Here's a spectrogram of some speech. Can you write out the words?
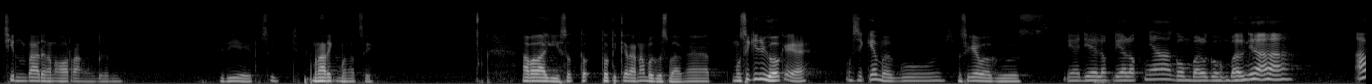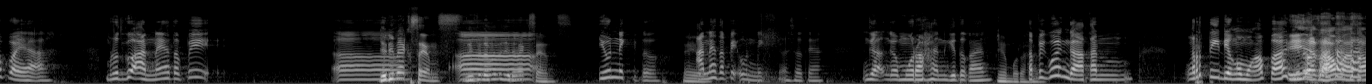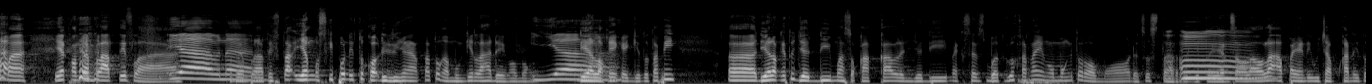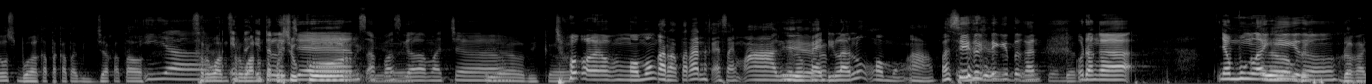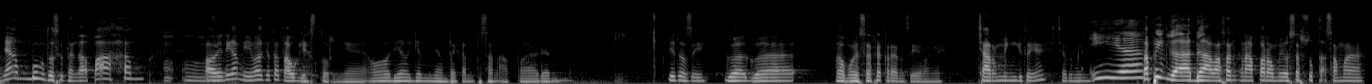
cinta dengan orang dan jadi ya itu sih menarik banget sih apalagi Tuti Kirana bagus banget musiknya juga oke ya Musiknya bagus. musiknya bagus Ya dialog-dialognya, gombal-gombalnya apa ya? Menurut gua aneh tapi eh, jadi make sense di film itu jadi make eh, sense unik gitu. Iya. Aneh tapi unik maksudnya. Nggak nggak murahan gitu kan. ya murah Tapi gue nggak akan ngerti dia ngomong apa gitu. iya sama sama ya kontemplatif lah Iya benar. kontemplatif yang meskipun itu kok di dunia nyata tuh nggak mungkin lah ada yang ngomong Iya. dialognya kayak gitu tapi eh, dialog itu jadi masuk akal dan jadi make sense buat gue karena yang ngomong itu Romo dan suster gitu yang seolah-olah apa yang diucapkan itu sebuah kata-kata bijak atau Iya. seruan-seruan inte- untuk bersyukur. apa Iya. segala macem. iya lebih ke Coba kalau yang ngomong karakternya anak SMA gitu Iya, kayak kan? Dilan lu ngomong apa sih Iya, kayak gitu kan. Dan- Udah nggak nyambung Iya, lagi udah- gitu. udah gak nyambung terus kita nggak paham Mm-mm. oh ini kan minimal kita tahu gesturnya oh dia ingin menyampaikan pesan apa dan itu sih gua gua Romo Yosefnya keren sih emangnya charming gitu ya charming Iya. tapi nggak ada alasan kenapa Romo Yosef suka sama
